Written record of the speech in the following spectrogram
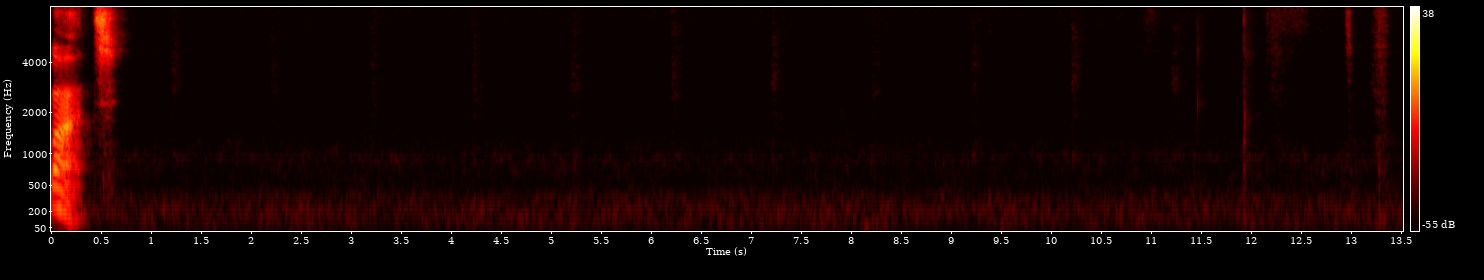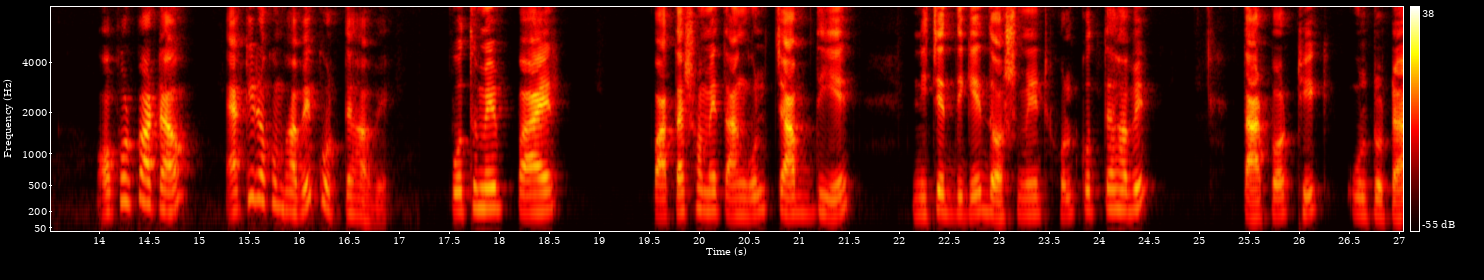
পাঁচ অপর পাটাও একই রকমভাবে করতে হবে। প্রথমে পায়ের পাতা সমেত আঙ্গুল চাপ দিয়ে নিচের দিকে দশ মিনিট হোল্ড করতে হবে। তারপর ঠিক উল্টোটা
